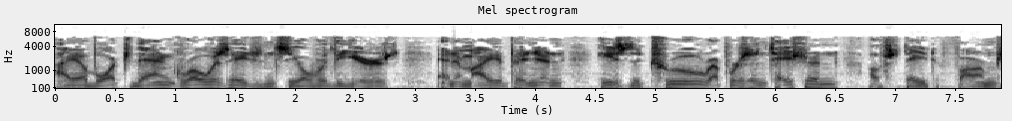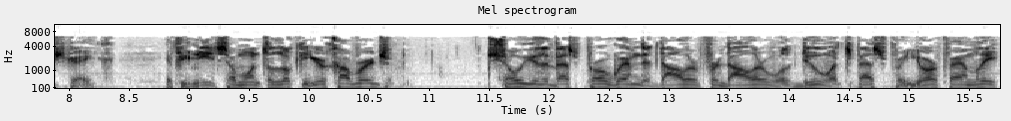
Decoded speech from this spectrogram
I have watched Dan grow his agency over the years, and in my opinion, he's the true representation of State Farm's Jake. If you need someone to look at your coverage, show you the best program that dollar for dollar will do what's best for your family,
